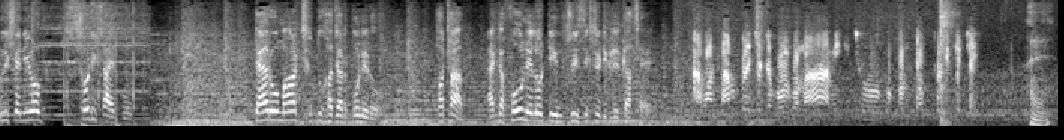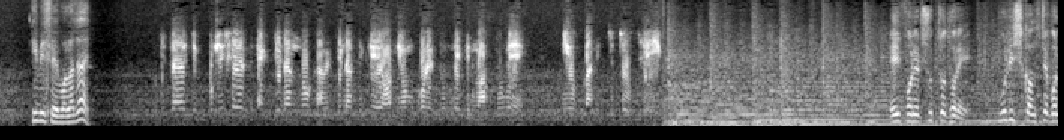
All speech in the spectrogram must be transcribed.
পুলিশে নিয়োগ সরিষায়পুর তেরো মার্চ দু হাজার পনেরো। হঠাৎ একটা ফোন এলো টিম থ্রি সিক্সটি ডিগ্রির কাছে। আমার নাম পরিচয়টা বলব না আমি কিছু গোপন তথ্য দিতে চাই। হ্যাঁ কি বিষয়ে বলা যায়? এটা যে পুলিশের এক জেলার লোক আরেক জেলা থেকে অনিয়ম করে দুর্নীতির মাধ্যমে নিয়োগ বাণিজ্য চলছে। এই এই ফোনের সূত্র ধরে পুলিশ কনস্টেবল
